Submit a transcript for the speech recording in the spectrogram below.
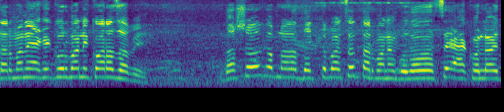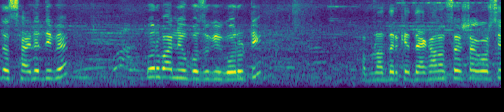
তার মানে একে কোরবানি করা যাবে। দর্শক, আপনারা দেখতে পাচ্ছেন, তার মানে বোঝা যাচ্ছে এক হলে হয়তো সাইডে দিবে। কোরবানি উপযোগী গরুটি। আপনাদেরকে দেখানোর চেষ্টা করছি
